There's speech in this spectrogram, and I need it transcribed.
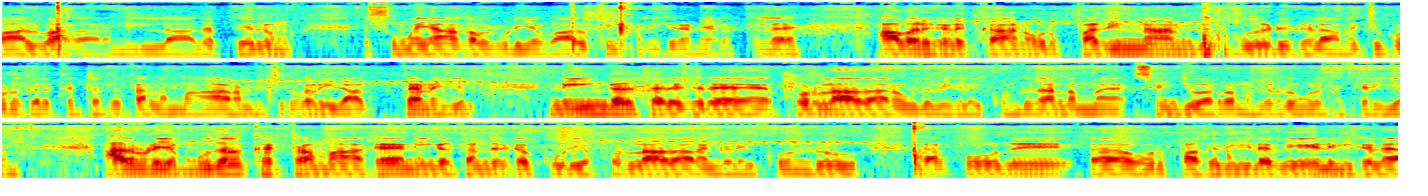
வாழ்வாதாரம் இல்லாத பெரும் சுமையாக அவர்களுடைய வாழ்க்கை கழிகிற நேரத்தில் அவர்களுக்கான ஒரு பதினான்கு வீடுகள் அமைச்சு கொடுக்குற திட்டத்தை தான் நம்ம ஆரம்பிச்சிருக்கோம். இது அத்தனையும் நீங்கள் தருகிற பொருளாதார உதவிகளை கொண்டு தான் நம்ம செஞ்சு வர்றோம்ங்கிறது உங்களுக்கு தெரியும். அதனுடைய முதல் கட்டமாக நீங்கள் தந்திருக்கக்கூடிய பொருளாதாரங்களை கொண்டு தற்போது ஒரு பகுதியில் வேலைகளை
